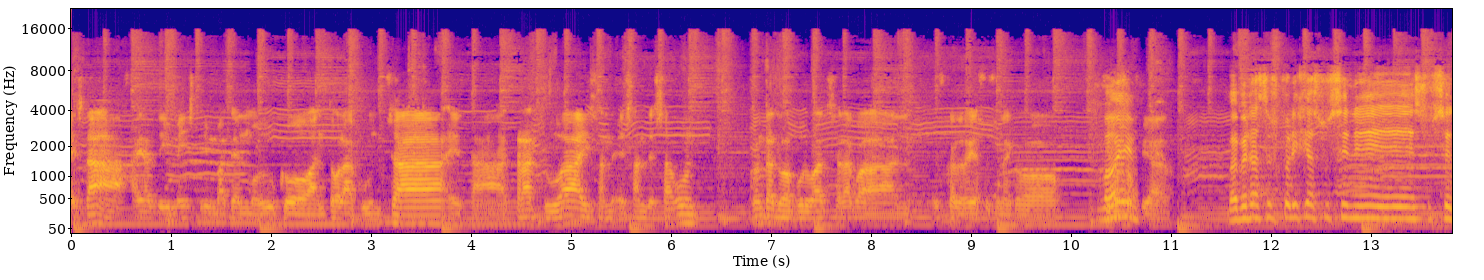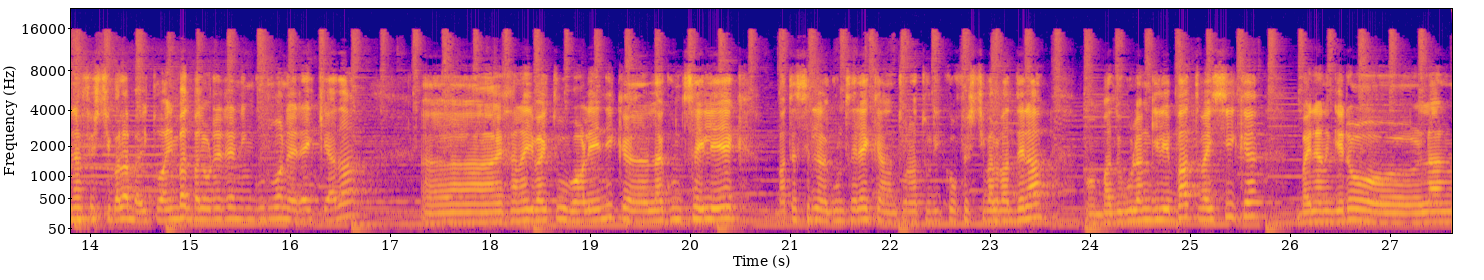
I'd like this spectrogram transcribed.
ez da jaialdi mainstream baten moduko antolakuntza eta tratua izan, esan dezagun, kontatu apur bat zerakoan Euskal Herria zuzeneko Bai. filosofia. Ba, beraz Euskal Herria zuzene, zuzena festivala baitu hainbat baloreren inguruan eraikia da. Uh, nahi baitu, bo, lehenik eh, laguntzaileek, batez ere laguntzaileek antolaturiko festival bat dela. Badugu langile bat baizik, baina gero lan,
